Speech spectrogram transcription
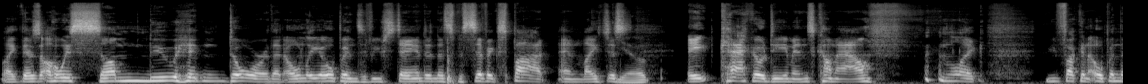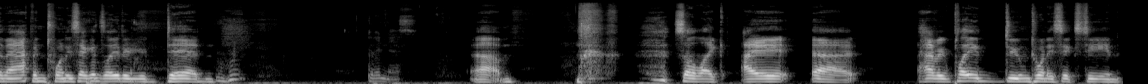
like there's always some new hidden door that only opens if you stand in a specific spot and like just yep eight Cacodemons come out and like you fucking open the map and 20 seconds later you're dead. Goodness. Um, so like I, uh, having played Doom 2016,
